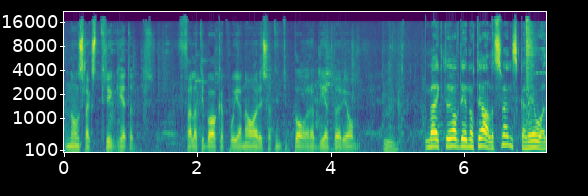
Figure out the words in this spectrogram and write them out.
någon slags trygghet att falla tillbaka på i januari så att det inte bara blir att börja om. Märkte du av det något i Allsvenskan i år?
